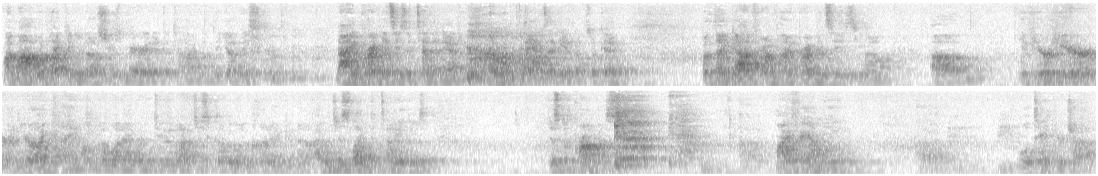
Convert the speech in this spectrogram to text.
My mom would like you to know she was married at the time. I'm the youngest of nine pregnancies in ten and a half years. No one plans any of those, okay? But thank God for unplanned pregnancies, you know. Um, if you're here and you're like, I don't know what I would do, I'd just go to a clinic and I would just like to tell you this. Just a promise. Uh, my family uh, will take your child.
